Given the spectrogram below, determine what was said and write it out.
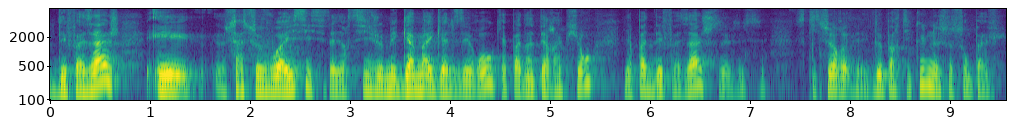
déphasage. Et ça se voit ici. C'est-à-dire, si je mets gamma égale 0, qu'il n'y a pas d'interaction, il n'y a pas de déphasage, ce qui sort, les deux particules ne se sont pas vues.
